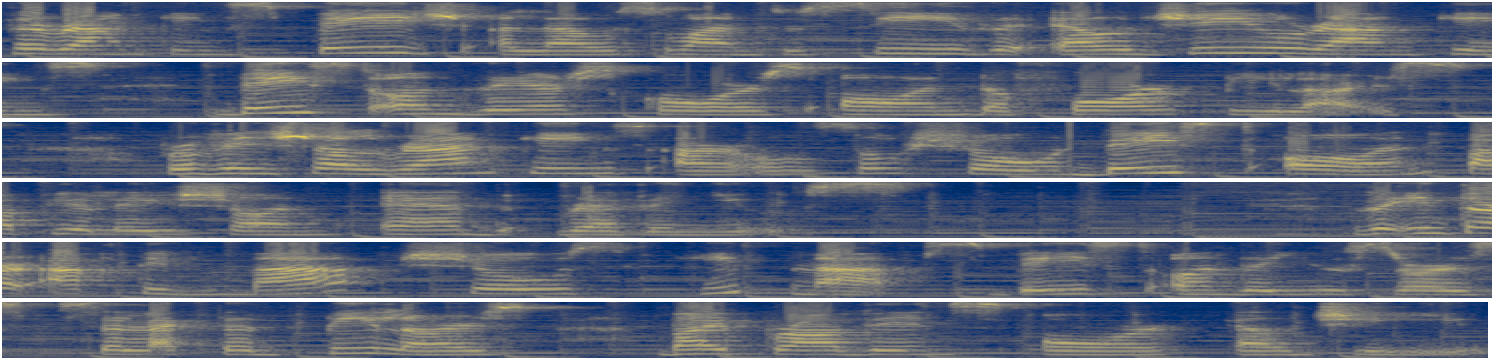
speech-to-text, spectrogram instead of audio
The rankings page allows one to see the LGU rankings based on their scores on the four pillars. Provincial rankings are also shown based on population and revenues. The interactive map shows heat maps based on the user's selected pillars by province or LGU.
